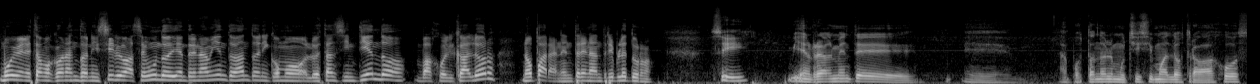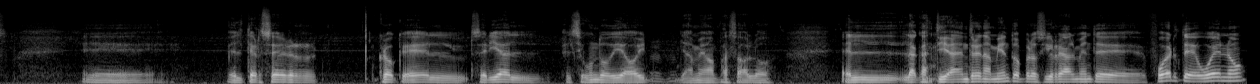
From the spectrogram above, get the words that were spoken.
Muy bien, estamos con Anthony Silva, segundo día de entrenamiento. Anthony, ¿cómo lo están sintiendo bajo el calor? No paran, entrenan triple turno. Sí, bien, realmente eh, apostándole muchísimo a los trabajos. Eh, el tercer, creo que el, sería el, segundo día hoy, ya me ha pasado la cantidad de entrenamiento, pero sí realmente fuerte, bueno,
